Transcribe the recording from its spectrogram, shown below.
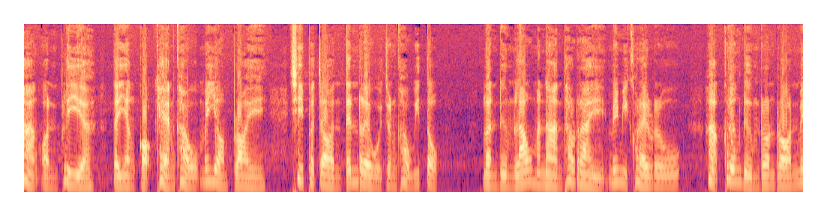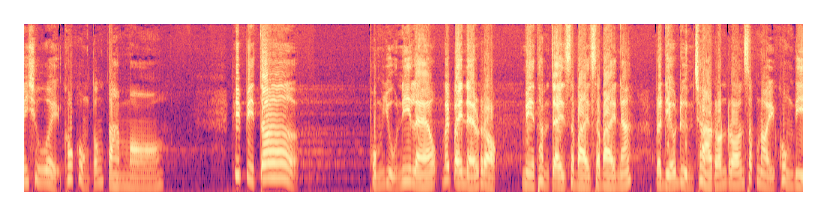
ทางอ่อนเพลีย แต่ยังเกาะแขนเขาไม่ยอมปล่อย ชีพจรเต้นเร็วจนเขาวิตก หล่อนดื่มเหล้ามานานเท่าไหร่ไม่มีใครรู้ หากเครื่องดื่มร้อนๆไม่ช่วยเขาคงต้องตามหมอ พี่ปีเตอร์ ผมอยู่นี่แล้วไม่ไปไหนหรอก เมย์ทำใจสบายๆนะ ประเดี๋ยวดื่มชาร้อนๆสักหน่อยคงดี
